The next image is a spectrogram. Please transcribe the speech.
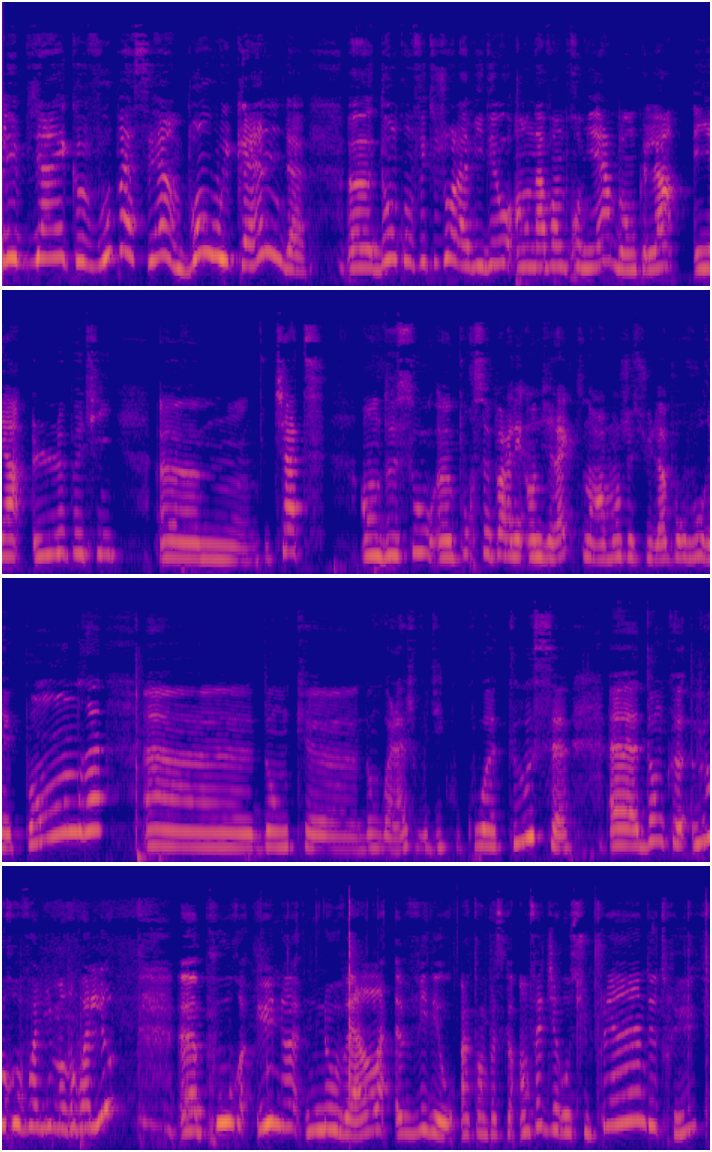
allez bien et que vous passez un bon week-end. Euh, donc on fait toujours la vidéo en avant-première. Donc là, il y a le petit euh, chat en dessous euh, pour se parler en direct. Normalement, je suis là pour vous répondre. Donc, donc voilà, je vous dis coucou à tous. Donc, me revoilà, me revoilà pour une nouvelle vidéo. Attends, parce qu'en fait, j'ai reçu plein de trucs,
